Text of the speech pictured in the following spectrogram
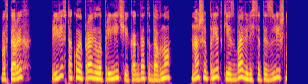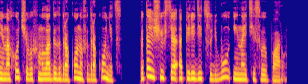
Во-вторых, привив такое правило приличий когда-то давно, наши предки избавились от излишне находчивых молодых драконов и драконец, пытающихся опередить судьбу и найти свою пару.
